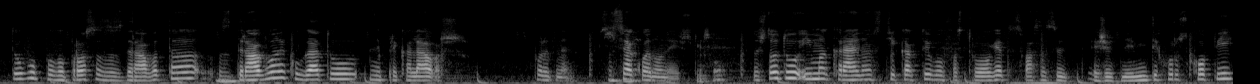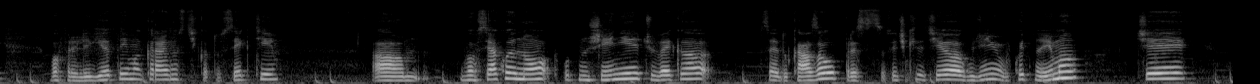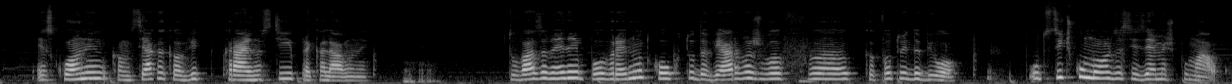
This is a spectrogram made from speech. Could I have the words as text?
Тук по въпроса за здравата, здраво е когато не прекаляваш, според мен, с всяко едно нещо. Защото има крайности, както и в астрологията, това са ежедневните хороскопи, в религията има крайности, като секти. А, във всяко едно отношение човека се е доказал през всичките тия години, в които не има, че е склонен към всякакъв вид крайности и прекаляване. Това за мен е по-вредно, отколкото да вярваш в а, каквото и да било. От всичко можеш да си вземеш по-малко.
